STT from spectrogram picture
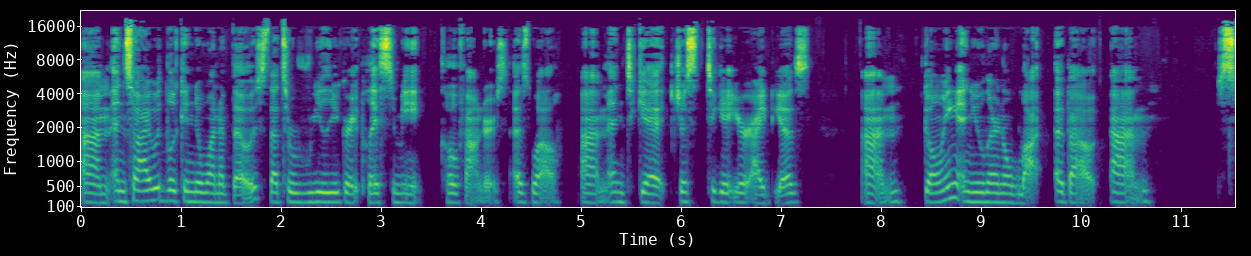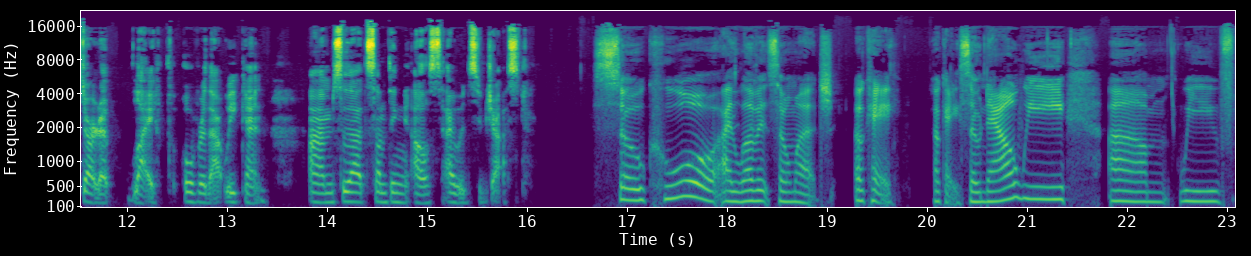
Um, and so I would look into one of those. That's a really great place to meet co-founders as well, um, and to get just to get your ideas um, going. And you learn a lot about um, startup life over that weekend. Um, so that's something else I would suggest. So cool! I love it so much. Okay, okay. So now we um, we've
